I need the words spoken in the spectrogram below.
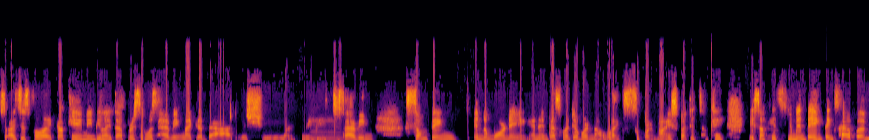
So I just feel like okay, maybe like that person was having like a bad issue, like maybe just Mm. having something in the morning, and then that's why they were not like super nice. But it's okay. It's okay. Yeah. It's human being. Things happen.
